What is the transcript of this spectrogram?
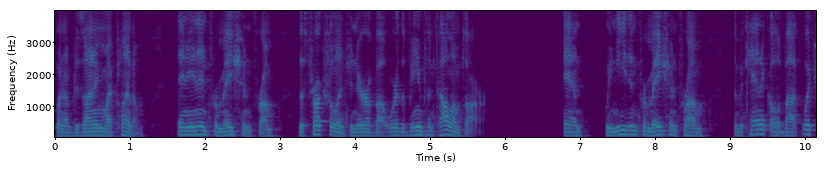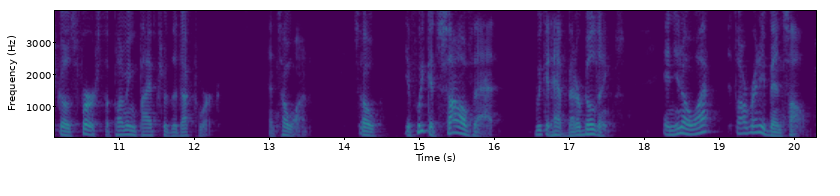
when I'm designing my plenum. They need information from the structural engineer about where the beams and columns are. And we need information from the mechanical about which goes first, the plumbing pipes or the ductwork, and so on. So if we could solve that, we could have better buildings. And you know what? It's already been solved.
